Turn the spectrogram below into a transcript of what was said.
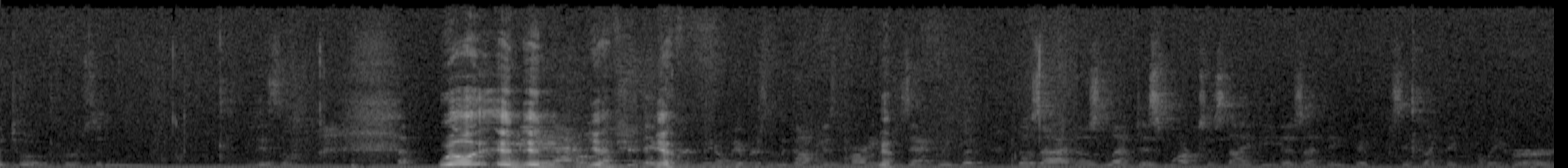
the total personism. Well, I and, mean, and I don't, yeah, I'm sure they yeah. weren't, you know, members of the Communist Party Yeah. exactly, but those, i- those leftist Marxist ideas, I think, they, seems like they probably heard.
